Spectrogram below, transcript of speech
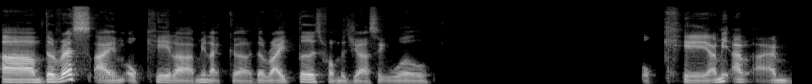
Um, the rest I'm okay lah. I mean, like uh, the writers from the Jurassic World. Okay, I mean, I'm I'm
